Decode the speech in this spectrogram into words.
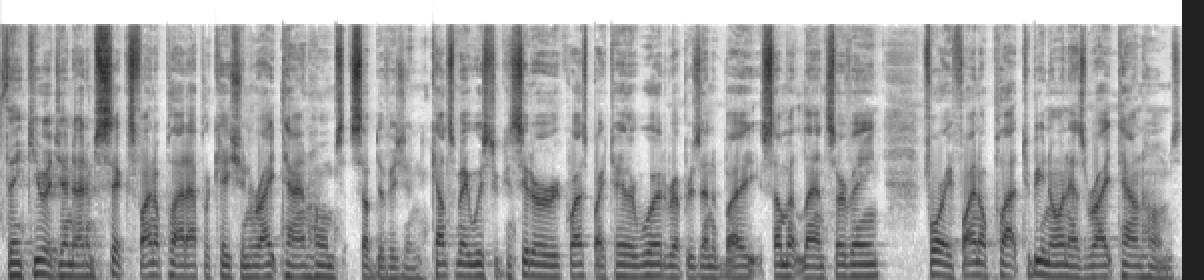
Thank you. Agenda item six, final plat application, Wright Townhomes subdivision. Council may wish to consider a request by Taylor Wood, represented by Summit Land Surveying, for a final plat to be known as Wright Townhomes.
